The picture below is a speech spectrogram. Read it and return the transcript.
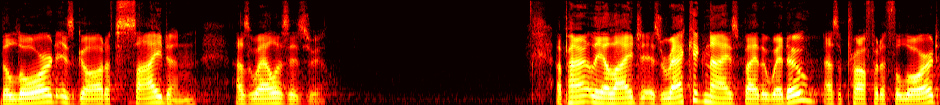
The Lord is God of Sidon as well as Israel. Apparently, Elijah is recognized by the widow as a prophet of the Lord,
